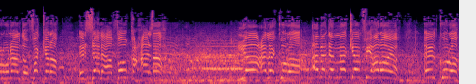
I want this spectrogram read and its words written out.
رونالدو فكر إرسالها فوق حارس. يا على كرة. أبدا ما كان فيها راية الكرة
